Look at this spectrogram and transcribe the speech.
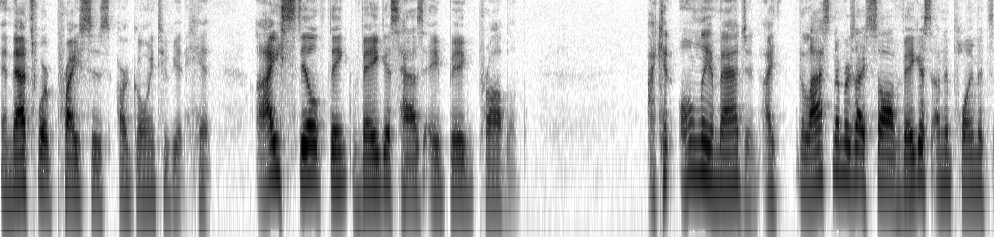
And that's where prices are going to get hit. I still think Vegas has a big problem. I can only imagine. I the last numbers I saw, Vegas unemployment's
